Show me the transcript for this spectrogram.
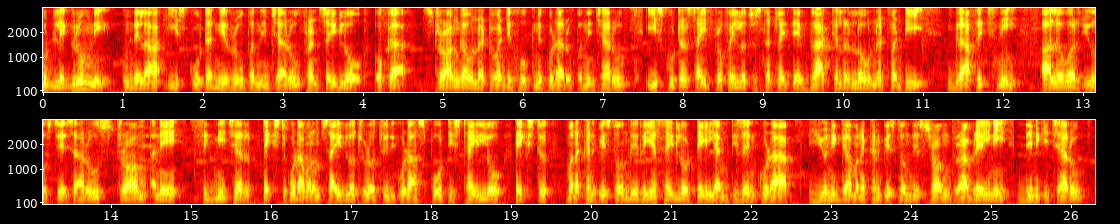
గుడ్ లెగ్ రూమ్ని ఉండేలా ఈ స్కూటర్ని రూపొందించారు. ఫ్రంట్ సైడ్లో ఒక స్ట్రాంగ్గా ఉన్నటువంటి హుక్ని కూడా రూపొందించారు. ఈ స్కూటర్ సైడ్ ప్రొఫైల్లో చూసినట్లయితే బ్లాక్ కలర్లో ఉన్నటువంటి గ్రాఫిక్స్ని ఆల్ ఓవర్ యూస్ చేశారు. స్ట్రామ్ అనే సిగ్నేచర్ టెక్స్ట్ కూడా మనం సైడ్లో చూడొచ్చు. ఇది కూడా స్పోర్టీ స్టైల్లో టెక్స్ట్ మనకు కనిపిస్తోంది. రియర్ సైడ్లో ల్యాంప్ డిజైన్ కూడా యూనిక్గా మనకు కనిపిస్తోంది. స్ట్రాంగ్ గ్రాబ్రేల్ని దీనికి ఇచ్చారు.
